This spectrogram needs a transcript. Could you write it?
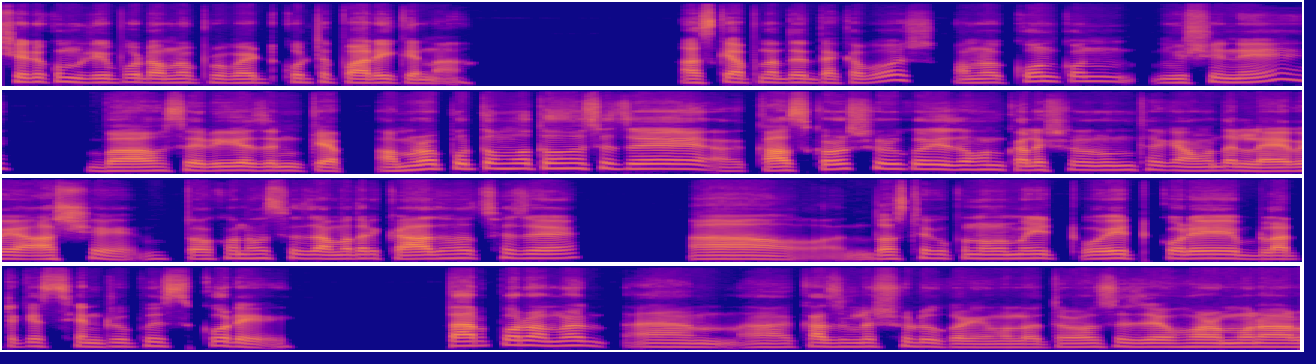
সেরকম রিপোর্ট আমরা প্রোভাইড করতে পারি কিনা? আজকে আপনাদের দেখাবো আমরা কোন, কোন মেশিনে বা হচ্ছে রিএজেন্ট ক্যাপ আমরা প্রথমত হচ্ছে যে কাজ করা শুরু করি যখন কালেকশন রুম থেকে আমাদের ল্যাবে আসে, তখন হচ্ছে যে আমাদের কাজ হচ্ছে যে ১০ থেকে ১৫ মিনিট ওয়েট করে ব্লাডটাকে সেন্ট্রিফিউজ করে। তারপর আমরা কাজগুলো শুরু করি মূলত। হচ্ছে যে হরমোনাল,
